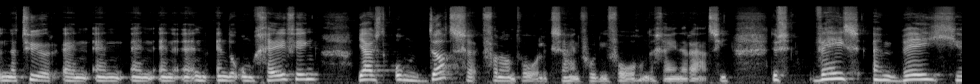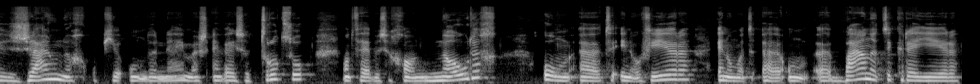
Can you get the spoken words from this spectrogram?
natuur en, en, en, en, en de omgeving. Juist omdat ze verantwoordelijk zijn voor die volgende generatie. Dus wees een beetje zuinig op je ondernemers en wees er trots op, want we hebben ze gewoon nodig om uh, te innoveren en om, het, uh, om banen te creëren.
